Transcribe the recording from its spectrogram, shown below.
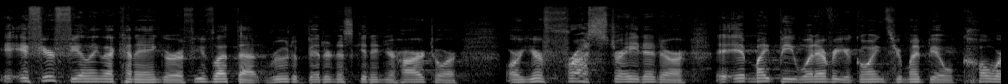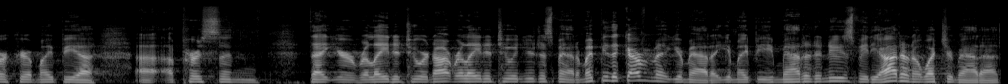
if you're feeling that kind of anger, if you've let that root of bitterness get in your heart or or you're frustrated or it might be whatever you're going through, it might be a coworker, it might be a a, a person that you're related to or not related to and you're just mad. It might be the government you're mad at. You might be mad at a news media. I don't know what you're mad at.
